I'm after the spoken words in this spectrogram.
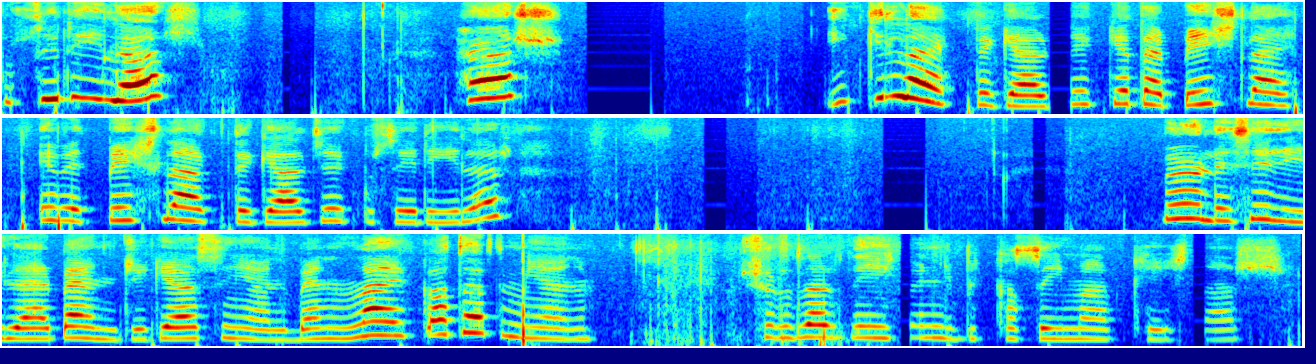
bu seriler her 2 like'da gelecek ya da 5 like evet 5 like'da gelecek bu seriler. Böyle seriler bence gelsin yani. Ben like atardım yani. Şuraları da ilk önce bir kasayım arkadaşlar.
